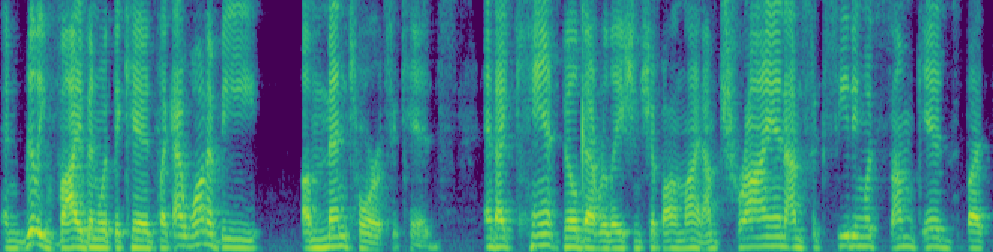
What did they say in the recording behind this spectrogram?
and really vibing with the kids like i want to be a mentor to kids and I can't build that relationship online. I'm trying, I'm succeeding with some kids, but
